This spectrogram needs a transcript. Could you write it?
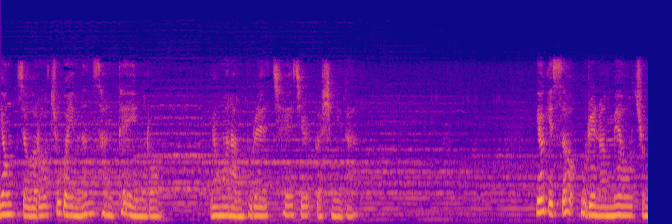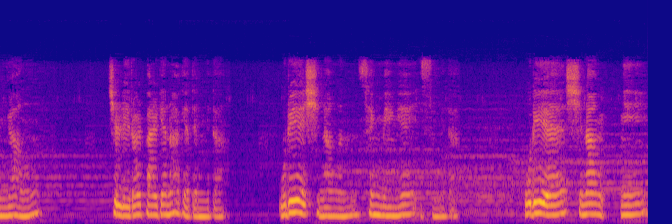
영적으로 죽어 있는 상태이므로 영원한 불에 채질 것입니다. 여기서 우리는 매우 중요한 진리를 발견하게 됩니다. 우리의 신앙은 생명에 있습니다. 우리의 신앙이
